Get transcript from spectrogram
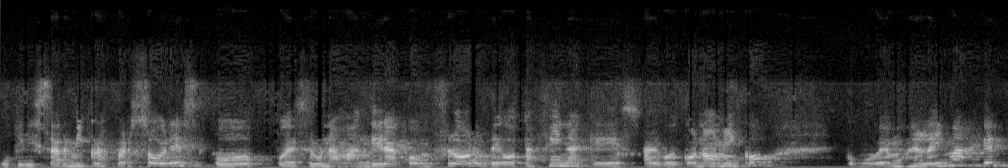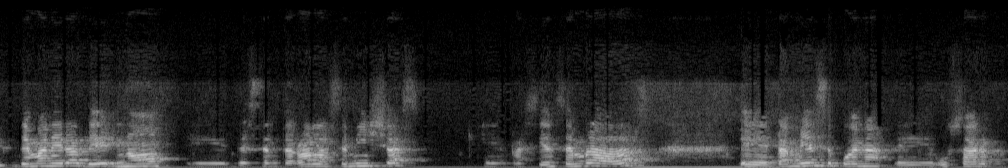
utilizar microaspersores o puede ser una manguera con flor de gota fina, que es algo económico, como vemos en la imagen, de manera de no eh, desenterrar las semillas eh, recién sembradas. Eh, también se pueden usar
